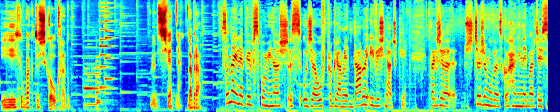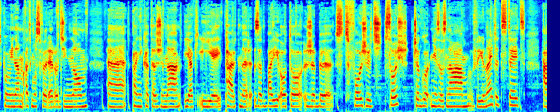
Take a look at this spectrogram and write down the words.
I chyba ktoś go ukradł. Więc świetnie. Dobra. Co najlepiej wspominasz z udziału w programie Damy i Wieśniaczki? Także szczerze mówiąc, kochani, najbardziej wspominam atmosferę rodzinną. E, pani Katarzyna, jak i jej partner zadbali o to, żeby stworzyć coś, czego nie zaznałam w United States, a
